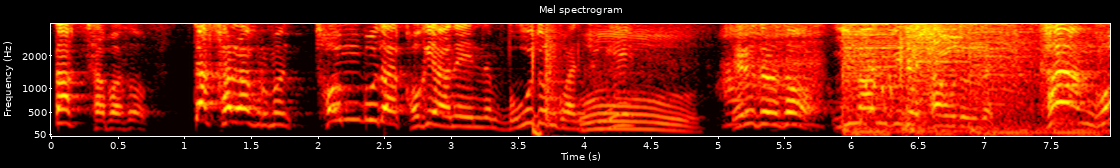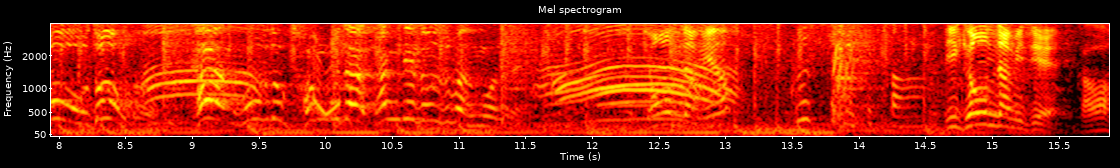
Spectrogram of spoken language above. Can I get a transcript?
딱 잡아서 딱 하려 그러면 전부 다 거기 안에 있는 모든 관중이 예를 들어서 이만기 대 강호동이면 강호동 강호동 전부 다 상대 선수만 응원해 경험담이야? 그럴 수도 있겠다. 네 경험담이지. 나와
